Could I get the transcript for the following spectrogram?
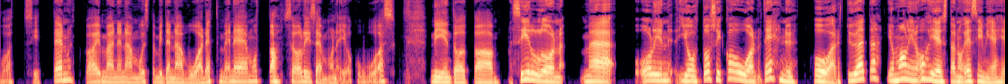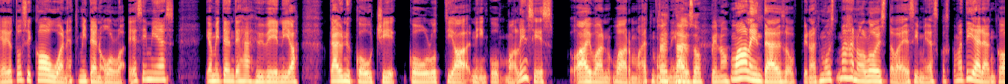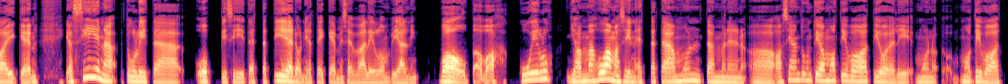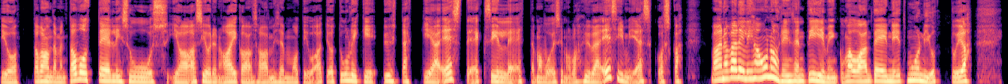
vuotta sitten, kai mä en enää muista, miten nämä vuodet menee, mutta se oli semmoinen joku vuosi. Niin tota, silloin mä olin jo tosi kauan tehnyt HR-työtä ja mä olin ohjeistanut esimiehiä jo tosi kauan, että miten olla esimies ja miten tehdä hyvin ja käynyt coachikoulut ja niin kuin, mä olin siis aivan varma, että mä olin ihan, täysoppinut. Mä olin täysoppinut. Että musta, mähän on loistava esimies, koska mä tiedän kaiken. Ja siinä tuli tämä oppi siitä, että tiedon ja tekemisen välillä on vielä niin valtava kuilu. Ja mä huomasin, että tämä mun tämmöinen asiantuntijamotivaatio, eli mun motivaatio, tavallaan tämmöinen tavoitteellisuus ja asioiden aikaansaamisen motivaatio tulikin yhtäkkiä esteeksi sille, että mä voisin olla hyvä esimies, koska mä aina välillä ihan unohdin sen tiimin, kun mä vaan tein niitä mun juttuja.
